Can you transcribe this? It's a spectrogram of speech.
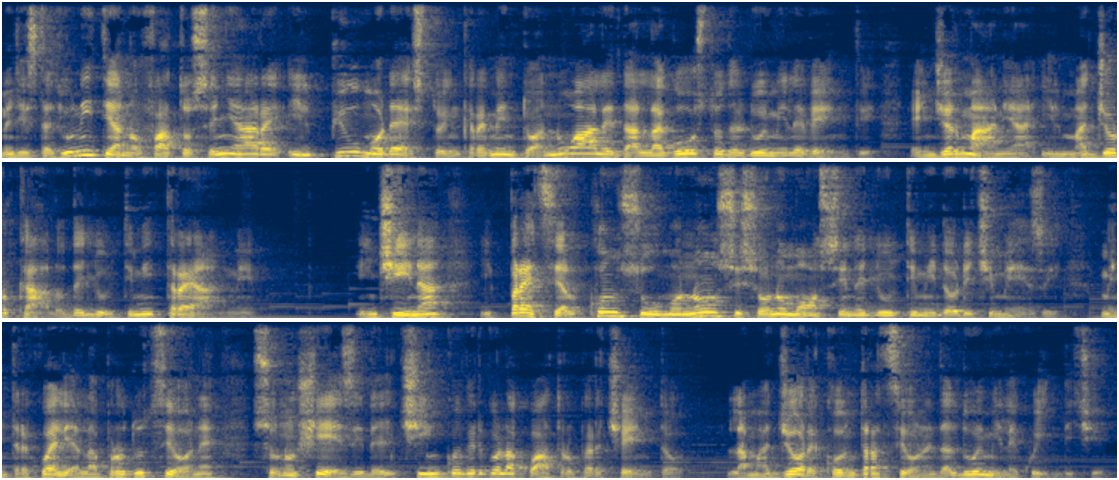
Negli Stati Uniti hanno fatto segnare il più modesto incremento annuale dall'agosto del 2020 e in Germania il maggior calo degli ultimi tre anni. In Cina i prezzi al consumo non si sono mossi negli ultimi 12 mesi, mentre quelli alla produzione sono scesi del 5,4%, la maggiore contrazione dal 2015.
